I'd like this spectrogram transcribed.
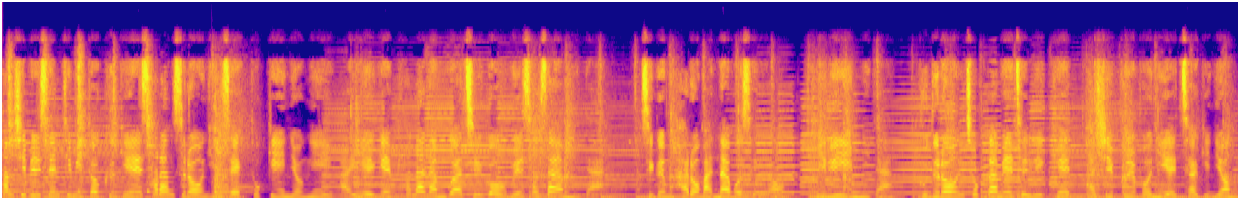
31cm 크기의 사랑스러운 흰색 토끼 인형이 아이에게 편안함과 즐거움을 선사합니다. 지금 바로 만나보세요. 1위입니다. 부드러운 촉감의 젤리캣 다시 풀버니 애착 인형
